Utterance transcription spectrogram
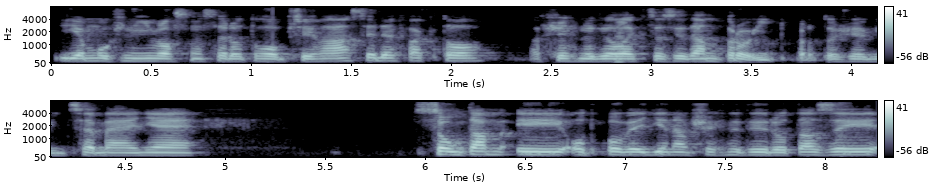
je možný vlastně se do toho přihlásit de facto a všechny ty lekce si tam projít, protože víceméně jsou tam i odpovědi na všechny ty dotazy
